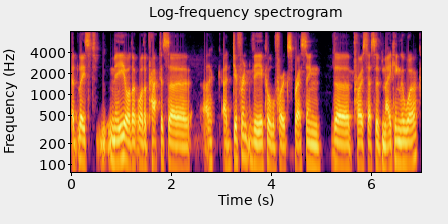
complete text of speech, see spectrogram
at least me or the, or the practice a, a, a different vehicle for expressing the process of making the work.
